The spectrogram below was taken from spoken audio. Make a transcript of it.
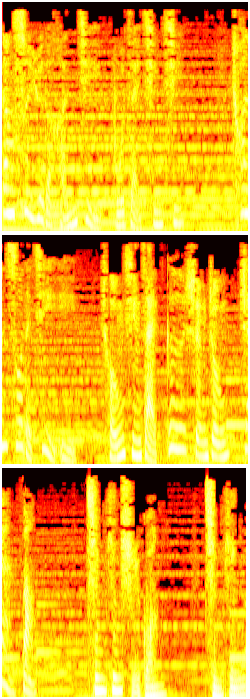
当岁月的痕迹不再清晰，穿梭的记忆重新在歌声中绽放。倾听时光，倾听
